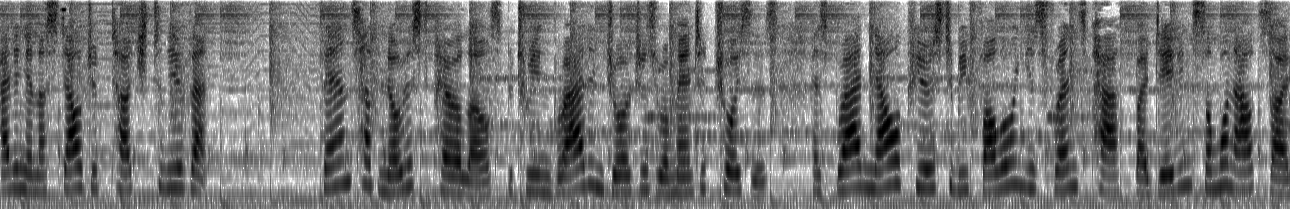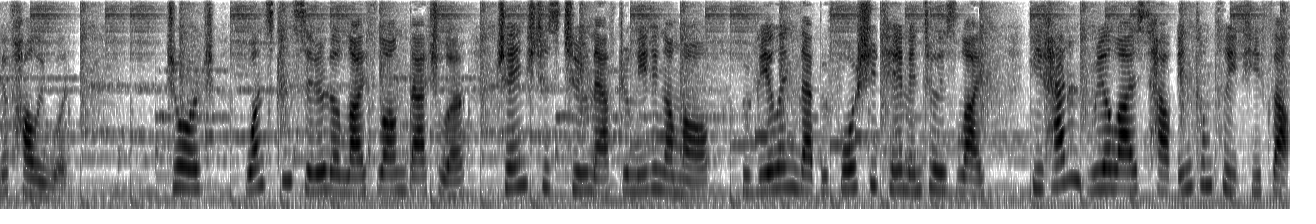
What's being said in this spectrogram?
adding a nostalgic touch to the event. Fans have noticed parallels between Brad and George's romantic choices, as Brad now appears to be following his friend's path by dating someone outside of Hollywood. George, once considered a lifelong bachelor, changed his tune after meeting Amal, revealing that before she came into his life, he hadn't realized how incomplete he felt.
